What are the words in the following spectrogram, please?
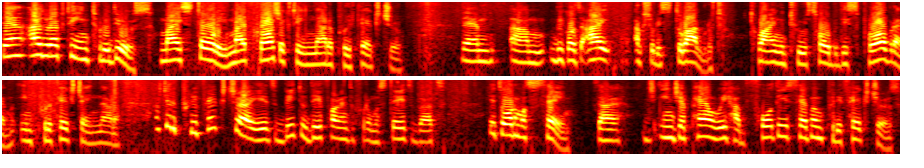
Then I'd like to introduce my story, my project in Nara Prefecture. Then, um, because I actually struggled trying to solve this problem in prefecture in Nara. Actually, prefecture is a bit different from states, but it's almost the same. The, in Japan, we have 47 prefectures,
